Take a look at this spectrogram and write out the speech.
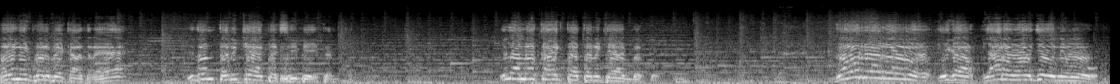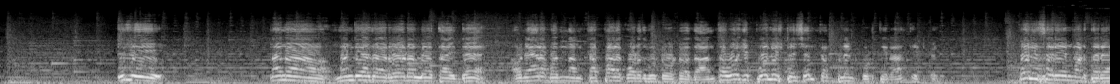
ಬಯಲಿಗೆ ಬರಬೇಕಾದ್ರೆ ಇದೊಂದು ತನಿಖೆ ಆಗ್ಬೇಕು ಸಿ ಬಿ ಐ ತನಿಖೆ ಇಲ್ಲ, ಲೋಕಾಯುಕ್ತ ತನಿಖೆ ಆಗ್ಬೇಕು. ಗವರ್ನರ್ ಅವರು, ಈಗ ಯಾರೋ ಹೋಗಿ ನೀವು ಇಲ್ಲಿ ನಾನು ಮಂಡ್ಯದ ರೋಡಲ್ಲಿ ಹೋಗ್ತಾ ಇದ್ದೆ. ಅವ್ನು ಯಾರೋ ಬಂದು ನನ್ನ ಕಪ್ಪಾಳ ಕೊಡದ್ ಬಿಟ್ಟು ಹೊಟ್ಟೋದ ಅಂತ ಹೋಗಿ ಪೊಲೀಸ್ ಸ್ಟೇಷನ್ ಕಂಪ್ಲೇಂಟ್ ಕೊಡ್ತೀರಾ ಅಂತ ಇಟ್ಕೊಳ್ಳಿ. ಪೊಲೀಸರು ಏನ್ ಮಾಡ್ತಾರೆ?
